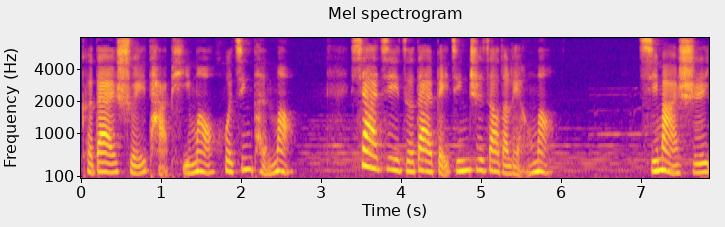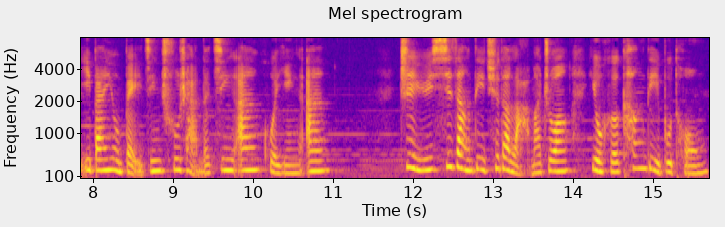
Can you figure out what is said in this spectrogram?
可戴水獭皮帽或金盆帽。夏季则戴北京制造的凉帽。骑马时一般用北京出产的金鞍或银鞍。至于西藏地区的喇嘛装，又和康地不同，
